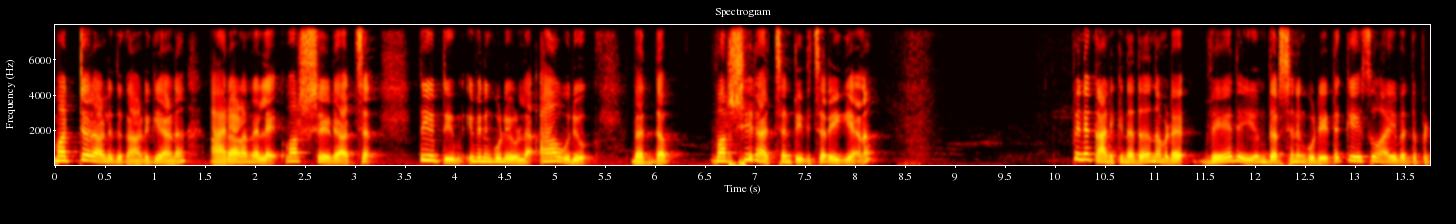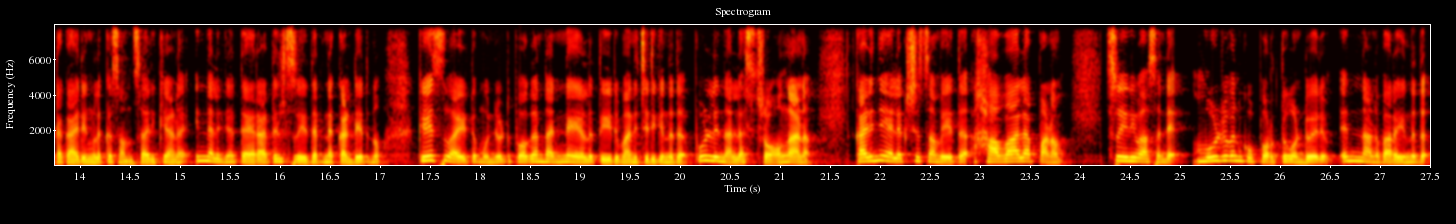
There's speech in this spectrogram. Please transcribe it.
മറ്റൊരാൾ ഇത് കാണുകയാണ്. ആരാണെന്നല്ലേ? വർഷയുടെ അച്ഛൻ. ദീപ്തിയും ഇവനും കൂടിയുള്ള ആ ഒരു ബന്ധം വർഷയുടെ അച്ഛൻ തിരിച്ചറിയുകയാണ്. പിന്നെ കാണിക്കുന്നത് നമ്മുടെ വേദയും ദർശനം കൂടിയിട്ട് കേസുമായി ബന്ധപ്പെട്ട കാര്യങ്ങളൊക്കെ സംസാരിക്കുകയാണ്. ഇന്നലെ ഞാൻ തേരാട്ടിൽ ശ്രീധരനെ കണ്ടിരുന്നു. കേസുമായിട്ട് മുന്നോട്ട് പോകാൻ തന്നെ അയാൾ തീരുമാനിച്ചിരിക്കുന്നത്. പുള്ളി നല്ല സ്ട്രോങ് ആണ്. കഴിഞ്ഞ ഇലക്ഷൻ സമയത്ത് ഹവാല പണം ശ്രീനിവാസന്റെ മുഴുവൻ പുറത്തു കൊണ്ടുവരും എന്നാണ് പറയുന്നത്.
